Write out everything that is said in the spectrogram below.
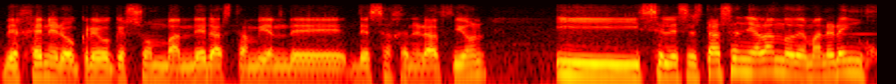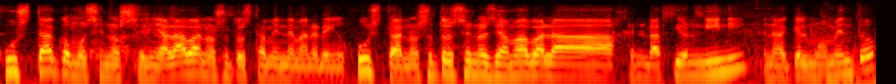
de género, creo que son banderas también de, de esa generación y se les está señalando de manera injusta como se nos señalaba a nosotros también de manera injusta. A nosotros se nos llamaba la generación Nini en aquel momento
